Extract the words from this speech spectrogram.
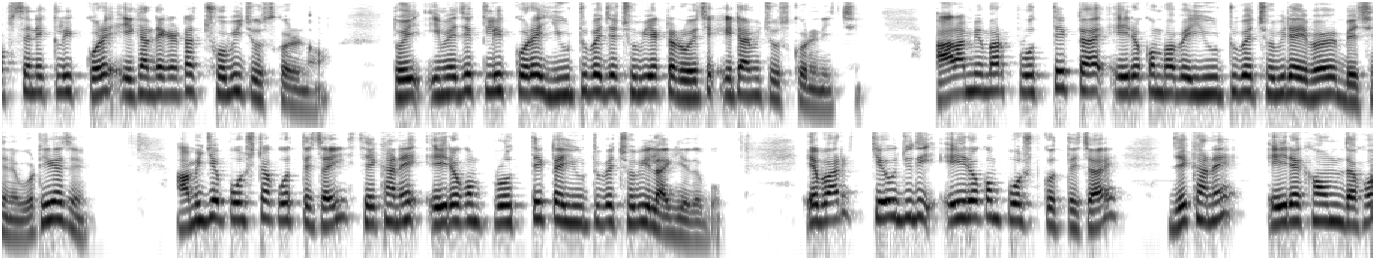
অপশানে ক্লিক করে এখান থেকে একটা ছবি চুজ করে নাও। তো এই ইমেজে ক্লিক করে ইউটিউবে যে ছবি একটা রয়েছে, এটা আমি চুজ করে নিচ্ছি। আর আমি আমার প্রত্যেকটা এইরকমভাবে ইউটিউবের ছবিটা এইভাবে বেছে নেব, ঠিক আছে? আমি যে পোস্টটা করতে চাই, সেখানে এইরকম প্রত্যেকটা ইউটিউবে ছবি লাগিয়ে দেবো। এবার কেউ যদি এই রকম পোস্ট করতে চায়, যেখানে এই রকম দেখো,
